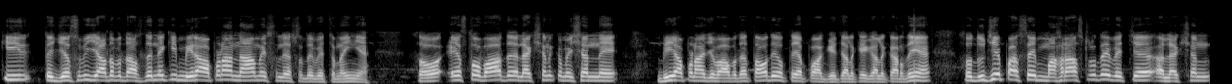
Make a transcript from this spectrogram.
ਕਿ ਤੇਜਸਵੀ ਯਾਦਵ ਦੱਸਦੇ ਨੇ ਕਿ ਮੇਰਾ ਆਪਣਾ ਨਾਮ ਇਸ ਲਿਸਟ ਦੇ ਵਿੱਚ ਨਹੀਂ ਹੈ। ਸੋ ਇਸ ਤੋਂ ਬਾਅਦ ਇਲੈਕਸ਼ਨ ਕਮਿਸ਼ਨ ਨੇ ਵੀ ਆਪਣਾ ਜਵਾਬ ਦਿੱਤਾ, ਉਹਦੇ ਉੱਤੇ ਆਪਾਂ ਅੱਗੇ ਚੱਲ ਕੇ ਗੱਲ ਕਰਦੇ ਹਾਂ। ਸੋ ਦੂਜੇ ਪਾਸੇ ਮਹਾਰਾਸ਼ਟਰ ਦੇ ਵਿੱਚ ਇਲੈਕਸ਼ਨ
